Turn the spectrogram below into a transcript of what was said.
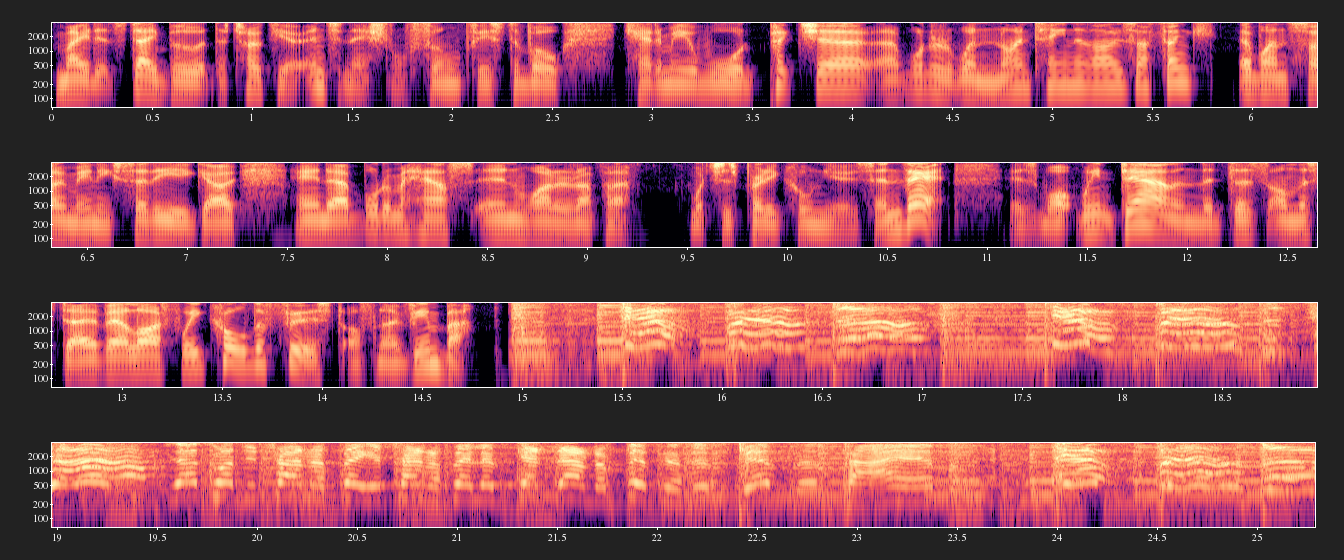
made its debut at the Tokyo International Film Festival. Academy Award picture, uh, what did it win? 19 of those, I think? It won so many. So there you go. And uh, bought him a house in Wairarapa which is pretty cool news. And that is what went down in the, on this day of our life we call the 1st of November. Trying to say. You're trying to say, let's get down to business. It's business time. It's business.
